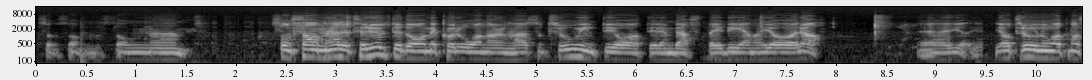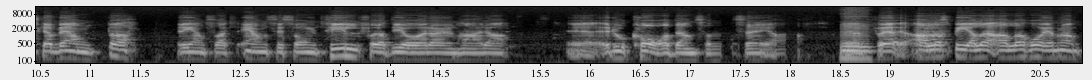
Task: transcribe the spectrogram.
som, som, som, uh, som samhället ser ut idag med corona och den här så tror inte jag att det är den bästa idén att göra. Äh, jag, jag tror nog att man ska vänta rent sagt en säsong till för att göra den här eh, rokaden så att säga. Eh, mm. För alla spelare, alla har, jag menar,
